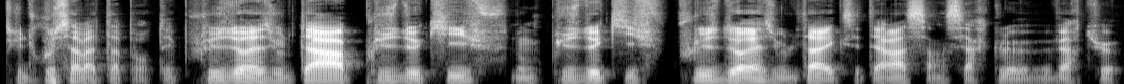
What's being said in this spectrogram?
Parce que du coup, ça va t'apporter plus de résultats, plus de kiff. Donc plus de kiff, plus de résultats, etc. C'est un cercle vertueux.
